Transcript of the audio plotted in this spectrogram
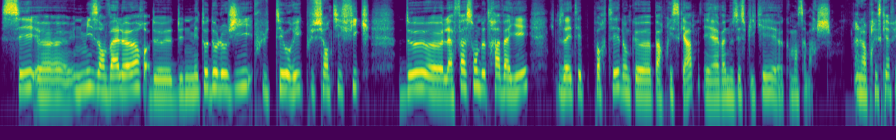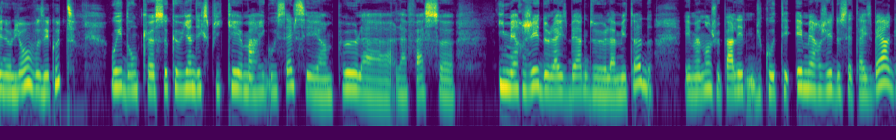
c'est euh, une mise en valeur d'une méthodologie plus théorique, plus scientifique de euh, la façon de travailler qui nous a été portée donc euh, par Prisca et elle va nous expliquer euh, comment ça marche. Alors, Prisca Fenolio, on vous écoute Oui, donc euh, ce que vient d'expliquer Marie Gossel, c'est un peu la, la face euh, immergée de l'iceberg de la méthode. Et maintenant, je vais parler du côté émergé de cet iceberg.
